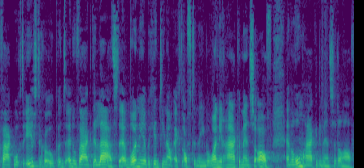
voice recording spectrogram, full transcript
vaak wordt de eerste geopend en hoe vaak de laatste. En wanneer begint die nou echt af te nemen? Wanneer haken mensen af? En waarom haken die mensen dan af?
